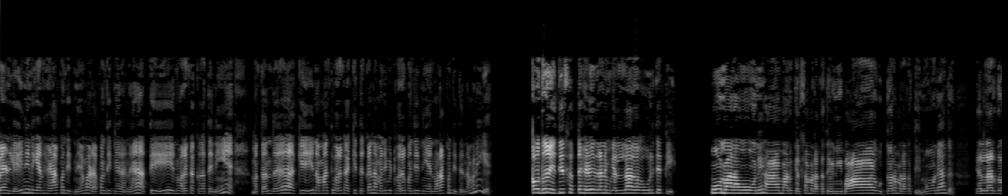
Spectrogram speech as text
ಬ್ಯಾಂಡ್ಲಿ, ನಿನಗೇನು ಹೇಳಕ್ ಬಂದಿದ್ನೆ ನಾನು? ಅತ್ತಿ ಹೊರಗೆ ಹಾಕಕತ್ತೇನಿ. ಮತ್ತಂದು ಆಕಿ ನಮ್ಮ ಅತ್ತಿ ಹೊರಗೆ ಹಾಕಿದ್ದಕ್ಕ ನಮ್ಮ ಮನೆ ಬಿಟ್ಟು ಹೊರಗೆ ಬಂದಿದ್ನಿ ನೋಡಕ್ ಬಂದಿದ್ದೆ ನಮ್ಮ ಮನೆಗೆ ಹೌದು ಇದ್ದಿ ಸತ್ಯ ಹೇಳಿದ್ರೆ ನಿಮ್ಗೆಲ್ಲ ಉರಿತೈತಿ ಹ್ಞೂ ನಾವು ಓಣಿ ಹಾ ಮಾಡೋ ಕೆಲಸ ಮಾಡಕತ್ತೀವಿ. ನೀ ಭಾಳ ಉದ್ಧಾರ ಮಾಡಕತ್ತೀನಿ ಓನ್ಯಾಗ ಎಲ್ಲಾರ್ದು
